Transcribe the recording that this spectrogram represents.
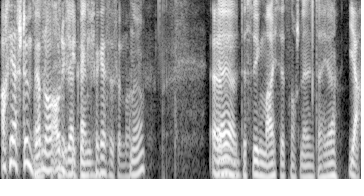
Ach ja, stimmt, wir haben noch ja Audio-Feedback, ich vergesse es immer. Ne? Ähm, ja, ja, deswegen mache ich es jetzt noch schnell hinterher. ja.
